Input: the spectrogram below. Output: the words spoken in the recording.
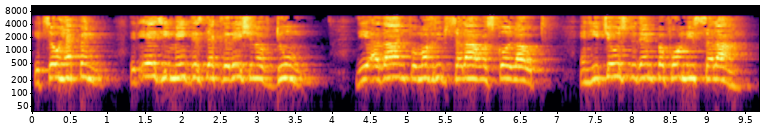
It so happened that as he made this declaration of doom, the adhan for Maghrib Salah was called out, and he chose to then perform his Salah.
